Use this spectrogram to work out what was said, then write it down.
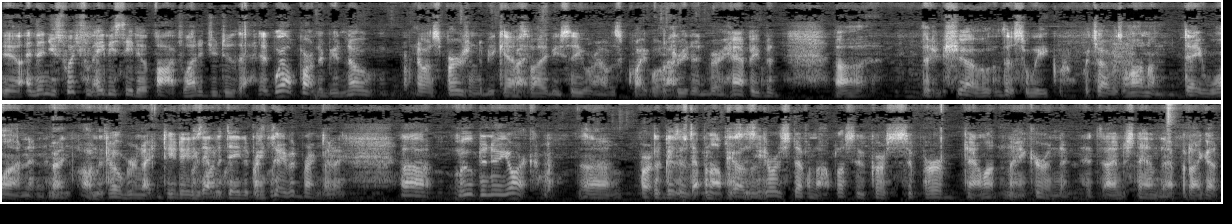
Yeah, and then you switched from ABC to Fox. Why did you do that? It, well, partly because no no aspersion to be cast Right. on ABC, where I was quite well Right. treated and very happy, but. Uh, the show this week, which I was on on day one in Right. October 1981, Was that with David Brinkley? David Brinkley. Right. Uh, moved to New York. Uh, partly Because of Stephanopoulos Because of. George Stephanopoulos, who, of course, is superb talent and anchor, and it, it's I understand that, but I got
